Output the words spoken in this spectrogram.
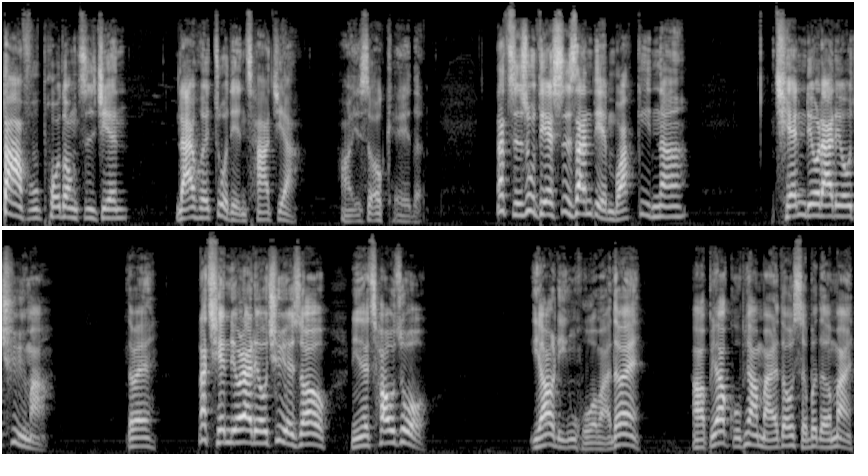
大幅波动之间来回做点差价啊，也是 OK 的。那指数跌四三点，不要紧呢，钱流来流去嘛，对不对？那钱流来流去的时候，你的操作也要灵活嘛，对不对？啊，不要股票买了都舍不得卖，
